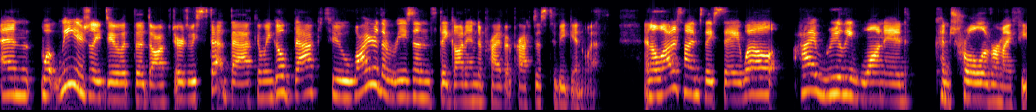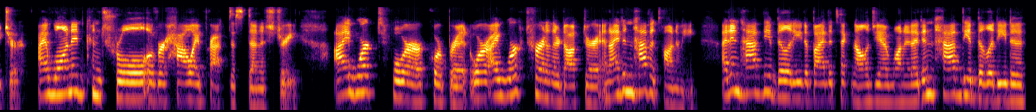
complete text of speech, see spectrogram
and what we usually do with the doctors, we step back and we go back to why are the reasons they got into private practice to begin with? And a lot of times they say, well, I really wanted control over my future. I wanted control over how I practiced dentistry. I worked for corporate or I worked for another doctor and I didn't have autonomy. I didn't have the ability to buy the technology I wanted. I didn't have the ability to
